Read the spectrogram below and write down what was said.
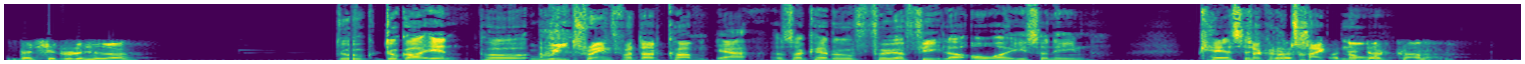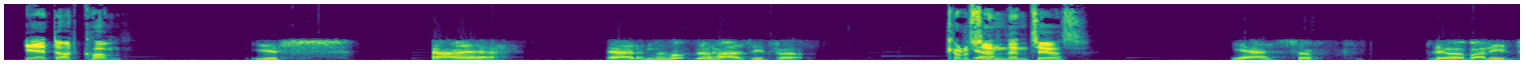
Hvad siger du, det hedder? Du, du går ind på... Retransfer.com. Ja, og så kan du føre filer over i sådan en kasse. Så kan du trække den det over. er .com? Ja, .com. Yes. Ja, ja. Ja, den, den har jeg set før. Kan du Ja. sende den til os? Ja, så laver jeg bare lidt.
